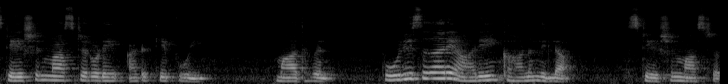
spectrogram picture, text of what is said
സ്റ്റേഷൻ മാസ്റ്ററുടെ അടുക്കെ പോയി. മാധവൻ. പോലീസുകാരെ ആരെയും കാണുന്നില്ല. Station master.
